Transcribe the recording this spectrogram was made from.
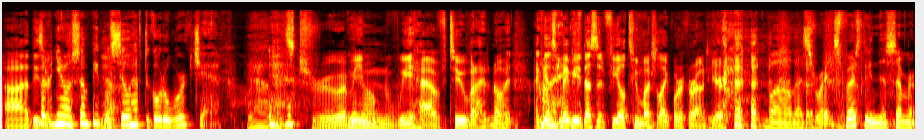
Uh, these But are you know, some people yeah. still have to go to work, Jack. Yeah, that's true. I You mean, we have to, but I don't know. I guess maybe it doesn't feel too much like work around here. Well, that's right, especially in the summer.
